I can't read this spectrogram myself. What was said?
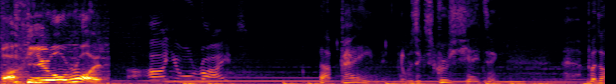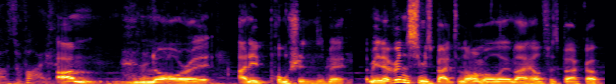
Are you alright? Are you all right? That pain, it was excruciating. But I'll survive. I'm not alright. I need potions, mate. I mean, everything seems back to normal. Like, my health is back up.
